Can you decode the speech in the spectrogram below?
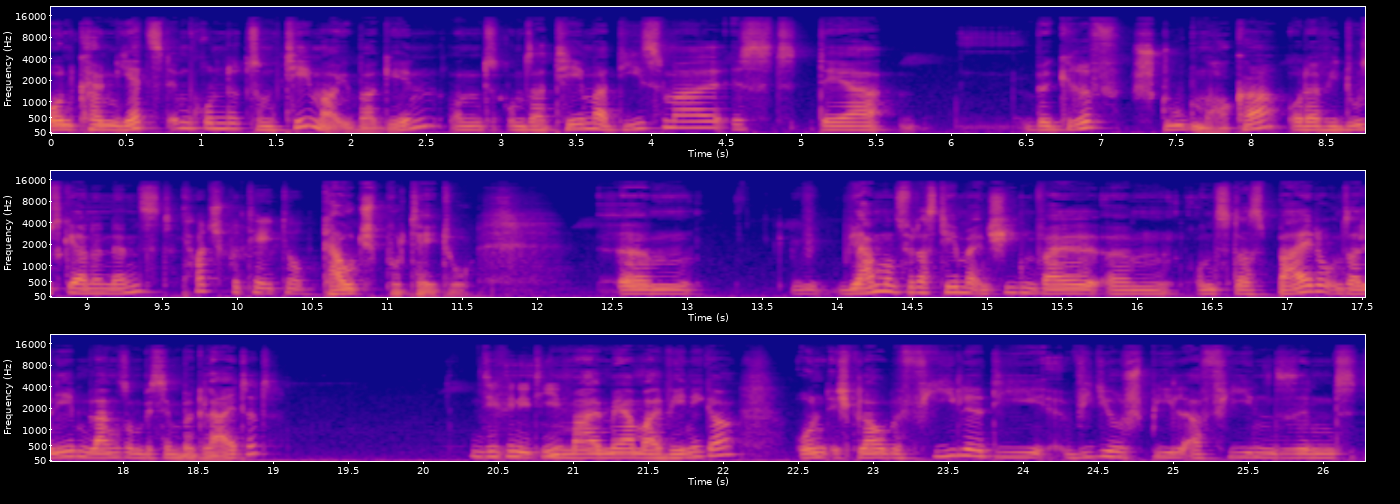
und können jetzt im Grunde zum Thema übergehen. Und unser Thema diesmal ist der Begriff Stubenhocker oder wie du es gerne nennst, Couch Potato. Couch Potato. Ähm, wir haben uns für das Thema entschieden, weil ähm, uns das beide unser Leben lang so ein bisschen begleitet. Definitiv. Mal mehr, mal weniger. Und ich glaube, viele, die Videospielaffin sind,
